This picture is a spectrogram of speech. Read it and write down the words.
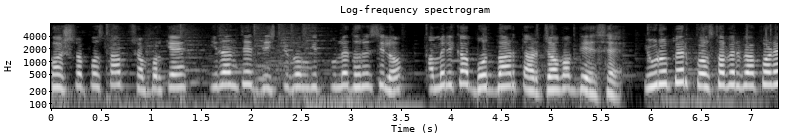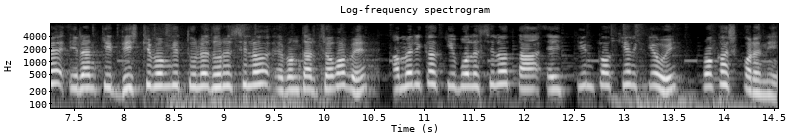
খসড়া প্রস্তাব সম্পর্কে ইরান যে দৃষ্টিভঙ্গি তুলে ধরেছিল, আমেরিকা বুধবার তার জবাব দিয়েছে। ইউরোপের প্রস্তাবের ব্যাপারে ইরান কি দৃষ্টিভঙ্গি তুলে ধরেছিল এবং তার জবাবে আমেরিকা কি বলেছিল তা এই তিন পক্ষের কেউই প্রকাশ করেনি।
